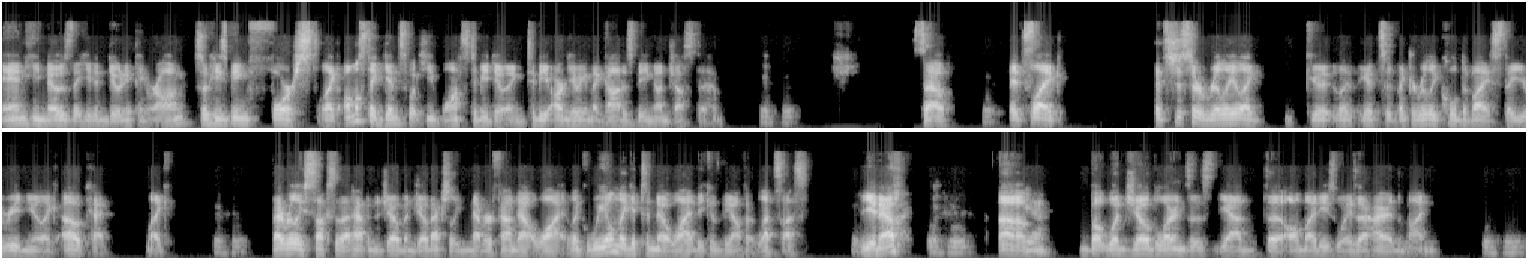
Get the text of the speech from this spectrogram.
and he knows that he didn't do anything wrong. So he's being forced like almost against what he wants to be doing to be arguing that God is being unjust to him. Mhm. So it's like it's just a really like good like it's like a really cool device that you read and you're like, oh, okay, like Mhm. That really sucks that that happened to Job, and Job actually never found out why. Like we only get to know why because the author lets us, you know. Mhm. Um, Yeah. But what Job learns is, yeah, the Almighty's ways are higher than mine, Mhm.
